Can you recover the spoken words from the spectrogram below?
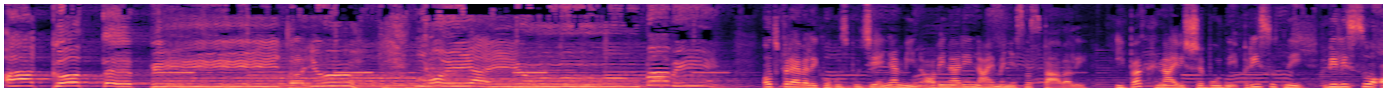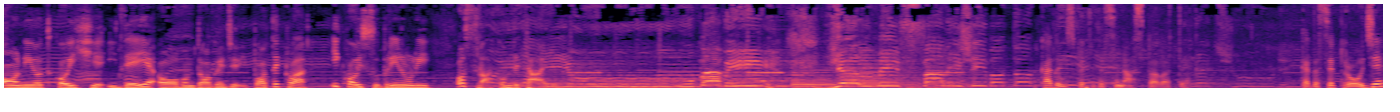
Ako te pitaju moja ljubavi Od prevelikog uzbuđenja mi novinari najmanje smo spavali. Ipak, najviše budni i prisutni bili su oni od kojih je ideja o ovom događaju potekla i koji su brinuli o svakom detalju ljubavi, jel mi fali život od... Kada uspete da se naspavate? Kada se prođe?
